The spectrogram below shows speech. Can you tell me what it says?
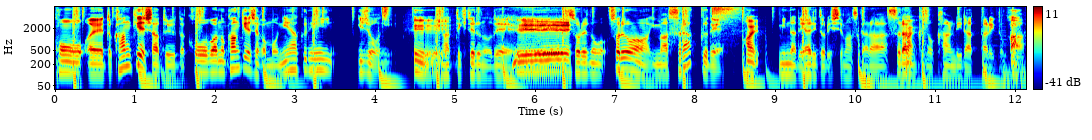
こうえー、と関係者というか、工場の関係者がもう200人以上にええなってきてるので、へーえーそれのそれを今、 Slack ではい。みんなでやり取りしてますから、 Slack の管理だったりとか、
